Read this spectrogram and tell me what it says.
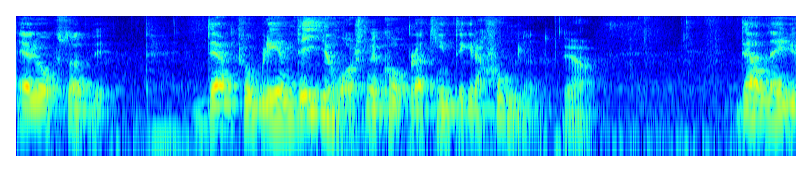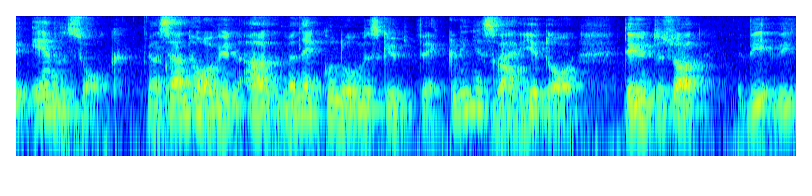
är det också att vi, den problem vi har som är kopplat till integrationen, Ja. den är ju en sak. Men sen har vi en allmän ekonomisk utveckling i Sverige Ja. idag. Det är ju inte så att vi, vi,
